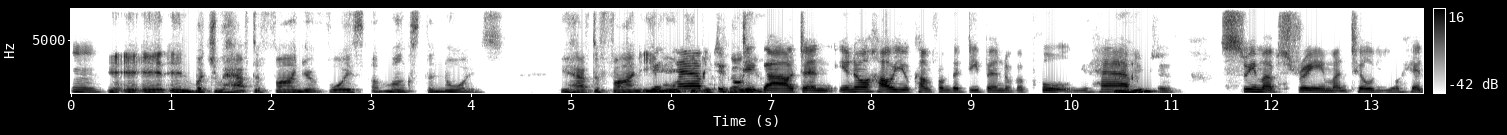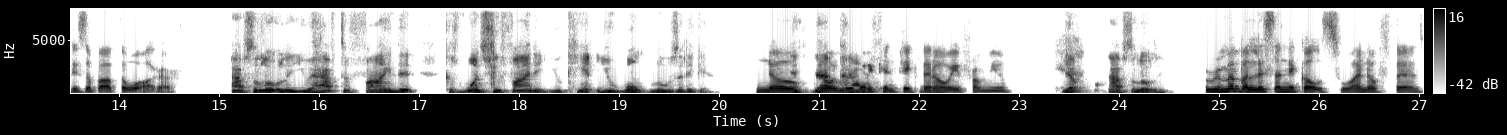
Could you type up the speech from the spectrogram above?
Mm. And, and, and, but you have to find your voice amongst the noise. You have to find even people. you have to dig you, out, and you know how you come from the deep end of a pool. You have mm-hmm. to swim upstream until your head is above the water. Absolutely. You have to find it because once you find it, you can't, you won't lose it again. No, no, powerful. nobody can take that away from you. Yep, absolutely. Remember Lisa Nichols, one of the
